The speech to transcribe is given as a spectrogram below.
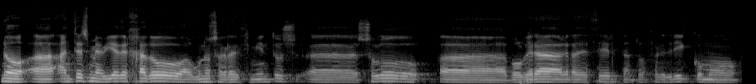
no, antes me había dejado algunos agradecimientos. Uh, solo uh, volver a agradecer tanto a Frederic como,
